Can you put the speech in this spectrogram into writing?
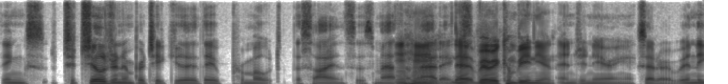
things to children in particular, they promote the sciences, Mhm. mathematics, Yeah, very convenient. engineering, etc. In the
